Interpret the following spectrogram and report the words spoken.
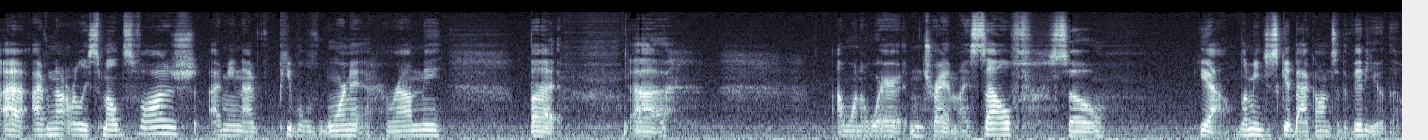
uh, I've not really smelled Sauvage. I mean, I've people have worn it around me, but uh, I want to wear it and try it myself. So, yeah, let me just get back onto the video though.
